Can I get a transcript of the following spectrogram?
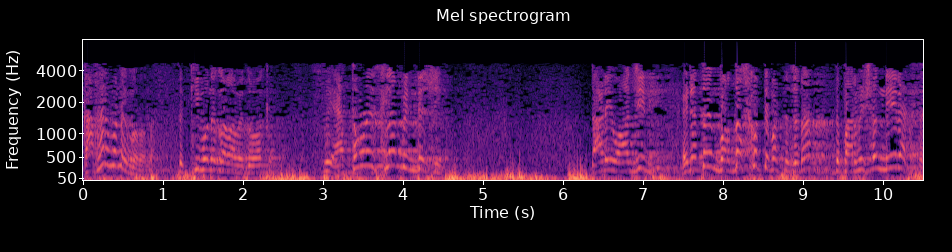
কাফের মনে করো না। তো কি মনে করা হবে তোমাকে? তুমি এত বড় ইসলাম বিদ্বেষী। দাড়ি ওয়াজিব, এটা তুমি বরদাস্ত করতে পারতেছো না, তো পারমিশন নিয়ে রাখছে।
